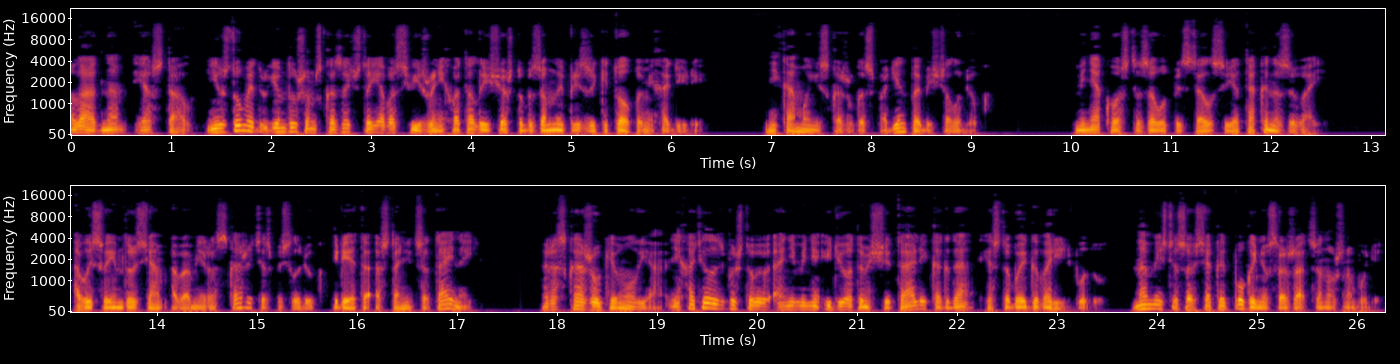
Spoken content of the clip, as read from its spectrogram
Ладно, я встал. Не вздумай другим душам сказать, что я вас вижу. Не хватало еще, чтобы за мной призраки толпами ходили. Никому не скажу, господин, пообещал Люк. Меня Коста зовут, представился я, так и называй. А вы своим друзьям обо мне расскажете, спросил Люк, или это останется тайной? Расскажу, кивнул я. Не хотелось бы, чтобы они меня идиотом считали, когда я с тобой говорить буду. Нам вместе со всякой погонью сражаться нужно будет.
